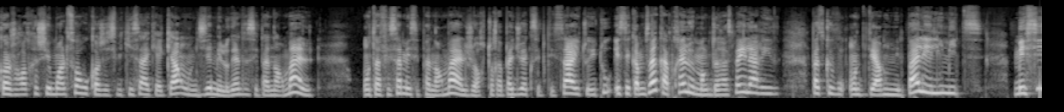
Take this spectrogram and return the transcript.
quand je rentrais chez moi le soir ou quand j'expliquais ça à quelqu'un, on me disait, mais Logan, ça c'est pas normal. On t'a fait ça, mais c'est pas normal. Genre, t'aurais pas dû accepter ça et tout et tout. Et c'est comme ça qu'après, le manque de respect, il arrive. Parce que vous, on détermine pas les limites. Mais si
